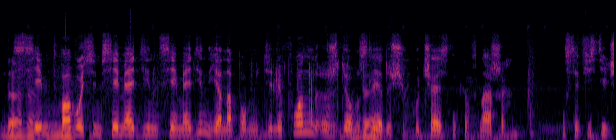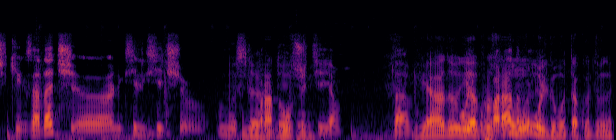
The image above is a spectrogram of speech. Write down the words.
Да, да. 728 7171. Я напомню телефон. Ждем Да. следующих участников наших софистических задач. Э, Алексей Алексеевич, мысль Да, продолжите. Я... Да. Я, ду- я Ольгу просто думаю, Ольга вот так вот,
